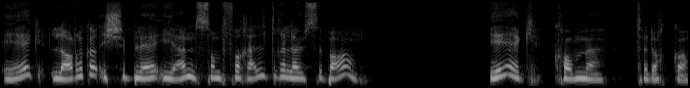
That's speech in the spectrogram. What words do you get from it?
Jeg lar dere ikke bli igjen som foreldreløse barn. Jeg kommer til dere.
